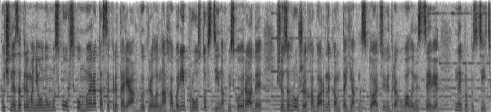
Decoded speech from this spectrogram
Гучне затримання у Новомосковську мера та секретаря викрили на хабарі просто в стінах міської ради. Що загрожує хабарникам та як на ситуацію відреагували місцеві. Не пропустіть.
